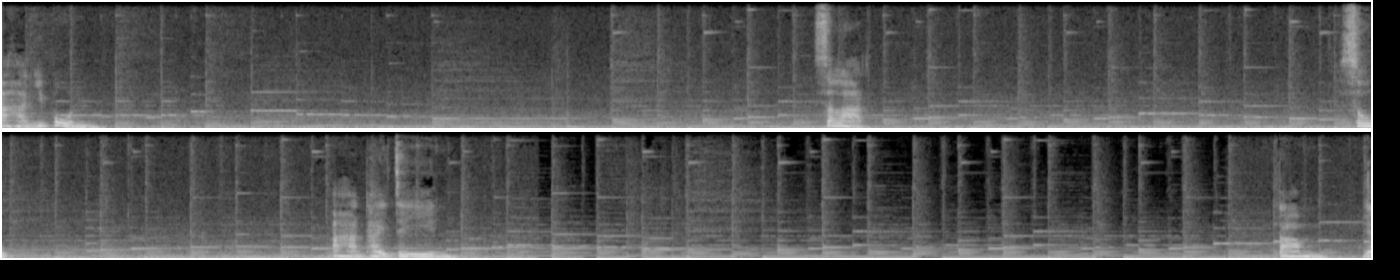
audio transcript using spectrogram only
อาหารญี่ปุ่น สลัด ซุป อาหารไทยจีน ตำ ย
